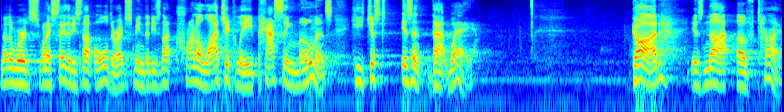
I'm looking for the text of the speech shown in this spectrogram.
In other words, when I say that he's not older, I just mean that he's not chronologically passing moments. He just isn't that way. God is not of time.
